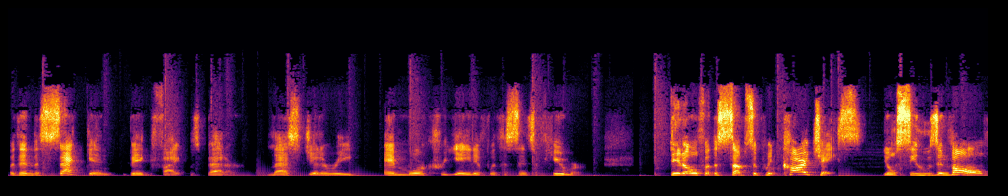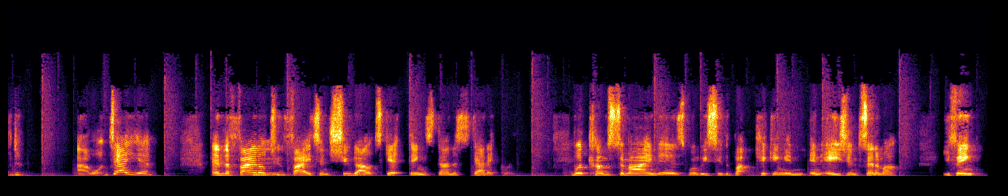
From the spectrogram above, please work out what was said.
But then the second big fight was better, less jittery, and more creative with a sense of humor. Ditto for the subsequent car chase. You'll see who's involved. I won't tell you. And the final Hmm. two fights and shootouts get things done aesthetically. What comes to mind is when we see the butt kicking in, in Asian cinema, you think,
